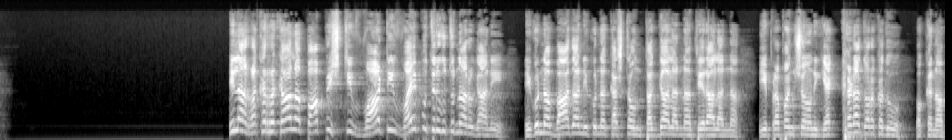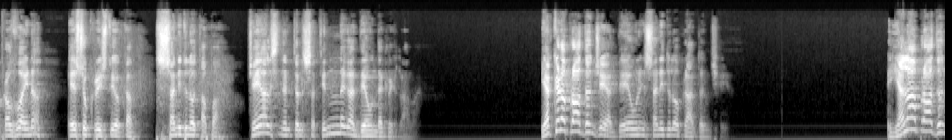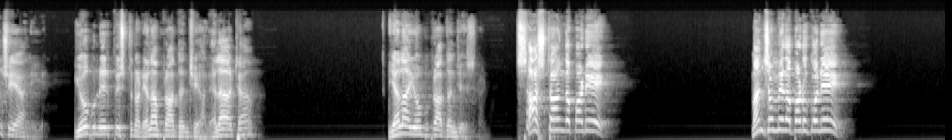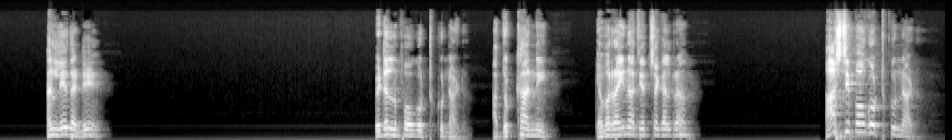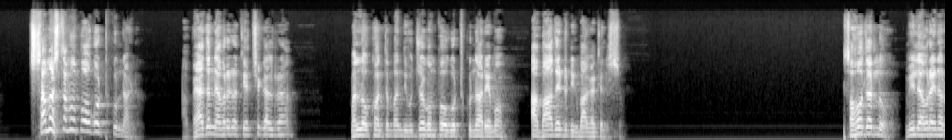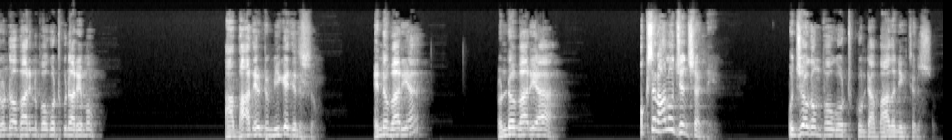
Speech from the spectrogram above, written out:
ఇలా రకరకాల పాపిష్టి వాటి వైపు తిరుగుతున్నారు కానీ నీకున్న బాధ నీకున్న కష్టం తగ్గాలన్నా తీరాలన్నా ఈ ప్రపంచంలోనికి ఎక్కడా దొరకదు ఒక్క నా ప్రభు అయిన యేసుక్రీస్తు యొక్క సన్నిధిలో తప్ప. చేయాల్సిందని తెలుసా? తిన్నగా దేవుని దగ్గరికి రావాలి. ఎక్కడ ప్రార్థన చేయాలి? దేవుని సన్నిధిలో ప్రార్థన చేయాలి. ఎలా ప్రార్థన చేయాలి? యోబు నేర్పిస్తున్నాడు ఎలా ప్రార్థన చేయాలి? ఎలా అట? ఎలా యోబు ప్రార్థన చేశాడు సాష్టాంగ పడే మంచం మీద పడుకొని. అని లేదండి. బిడ్డలను పోగొట్టుకున్నాడు. ఆ దుఃఖాన్ని ఎవరైనా తీర్చగలరా? ఆస్తి పోగొట్టుకున్నాడు. సమస్తము పోగొట్టుకున్నాడు. ఆ వేదన ఎవరైనా తీర్చగలరా? మనలో కొంతమంది ఉద్యోగం పోగొట్టుకున్నారేమో ఆ బాధ ఏంటో నీకు బాగా తెలుసు. సహోదరులు మీరు ఎవరైనా రెండో భార్యను పోగొట్టుకున్నారేమో ఆ బాధ ఏంటో మీకే తెలుసు. ఎన్నో భార్య? రెండో భార్య? ఒకసారి ఆలోచించండి. ఉద్యోగం పోగొట్టుకుంటే ఆ బాధ నీకు తెలుసు.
